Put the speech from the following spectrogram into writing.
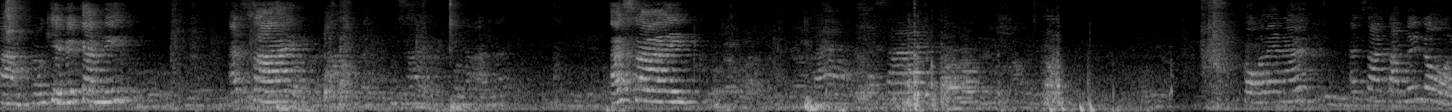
อะเราเขียนด้วยกันนี้ assign ไม่ใช่คนละอันละ assign ของอะไรนะ assign ตามด้วยโนด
